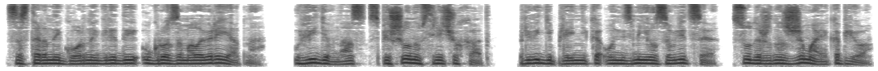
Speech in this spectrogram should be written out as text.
Со стороны горной гряды угроза маловероятна. Увидев нас, спешил навстречу Хат. При виде пленника он изменился в лице, судорожно сжимая копье.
